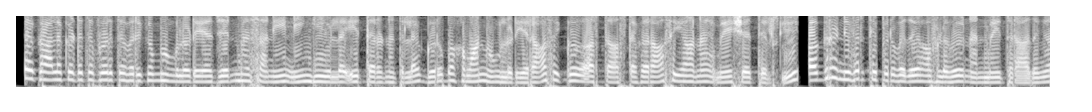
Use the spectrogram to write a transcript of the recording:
இந்த காலகட்டத்தை பொறுத்த வரைக்கும் உங்களுடைய ஜென்ம சனி நீங்கியுள்ள இத்தருணத்துல குரு பகவான் உங்களுடைய ராசிக்கு அர்த்தாஷ்டக ராசியான மேஷத்திற்கு வக்ர நிவர்த்தி பெறும் பெறுவது அவ்வளவு நன்மை தராதுங்க.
